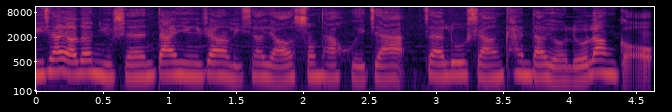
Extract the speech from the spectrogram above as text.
李逍遥的女神答应让李逍遥送她回家，在路上看到有流浪狗，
